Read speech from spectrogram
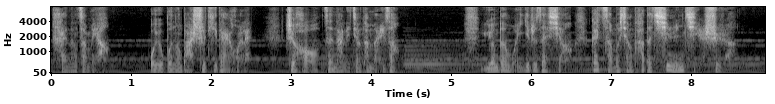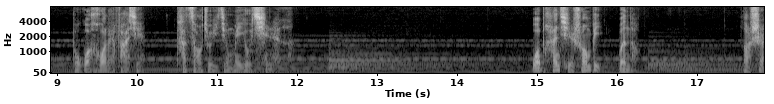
还能怎么样？我又不能把尸体带回来。只好在那里将他埋葬。原本我一直在想该怎么向他的亲人解释啊，不过后来发现他早就已经没有亲人了。我盘起双臂问道：“老师，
